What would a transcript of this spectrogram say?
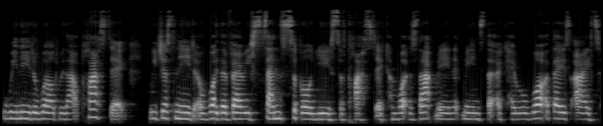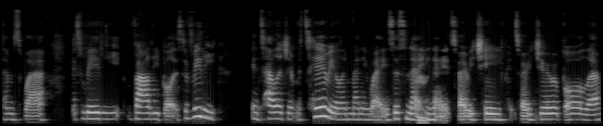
we need a world without plastic. We just need a with a very sensible use of plastic. And what does that mean? It means that okay well what are those items where it's really valuable? It's a really intelligent material in many ways isn't it? Mm. you know it's very cheap it's very durable uh,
